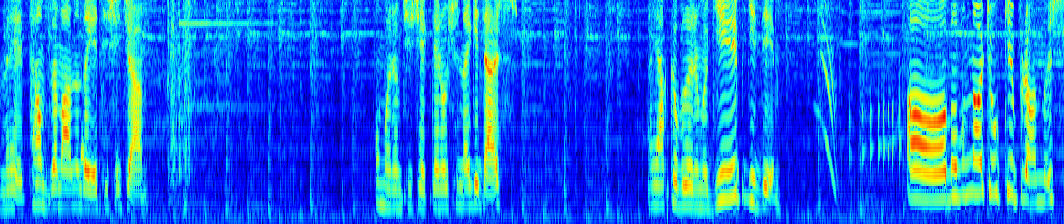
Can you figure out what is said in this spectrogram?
Ve tam zamanında yetişeceğim. Umarım çiçekler hoşuna gider. Ayakkabılarımı giyip gideyim. Aa, ama bunlar çok yıpranmış.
